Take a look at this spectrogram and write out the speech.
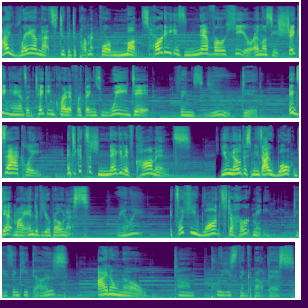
I ran that stupid department for months. Hardy is never here unless he's shaking hands and taking credit for things we did. Things you did. Exactly. And to get such negative comments. You know this means I won't get my end of year bonus. Really? It's like he wants to hurt me. Do you think he does? I don't know. Tom, please think about this.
